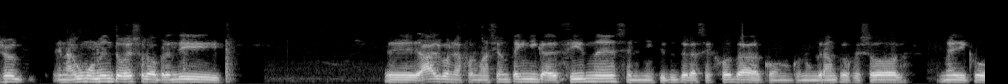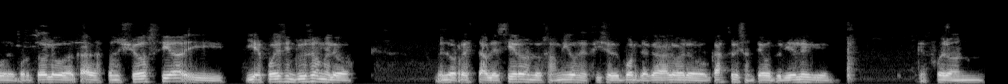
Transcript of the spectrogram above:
yo, en algún momento eso lo aprendí eh, algo en la formación técnica de fitness en el Instituto de la CJ con, con un gran profesor médico deportólogo de acá, Gastón Giosia, y, y después incluso me lo, me lo restablecieron los amigos de Fisiodeporte acá, Álvaro Castro y Santiago Turiele, que, que fueron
